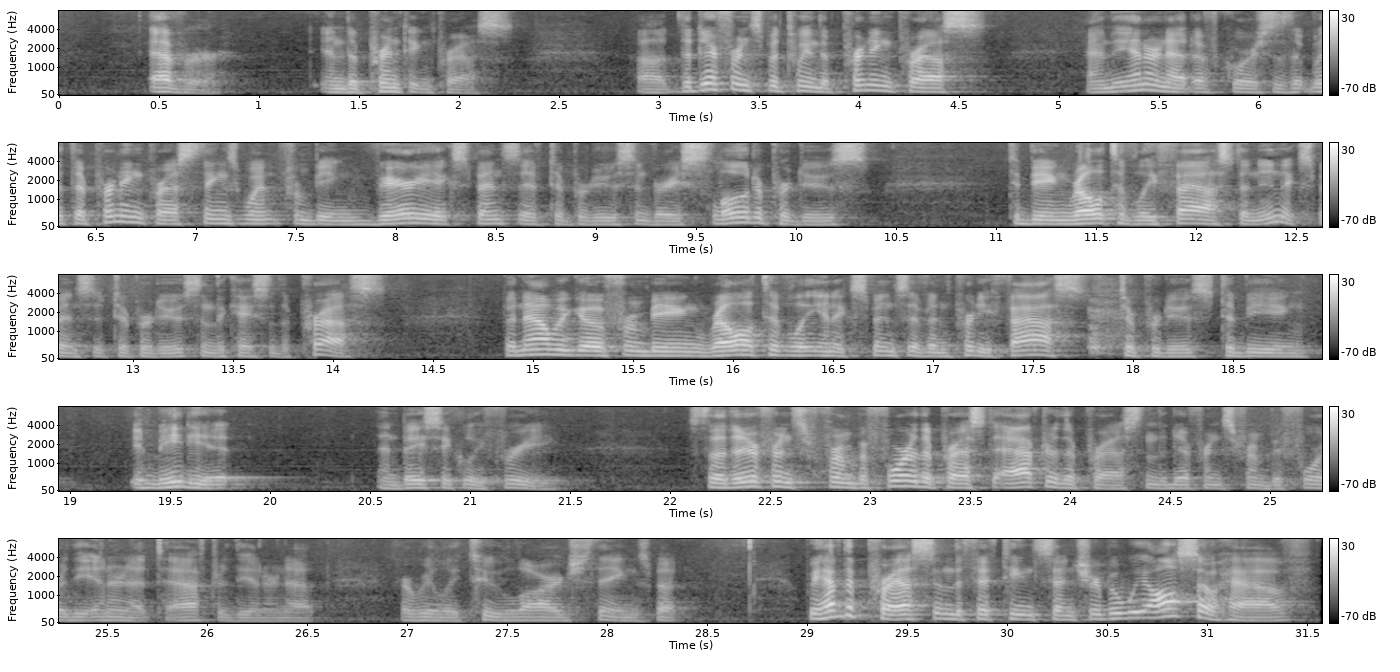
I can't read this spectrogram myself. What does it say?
ever in the printing press. Uh, the difference between the printing press and the internet, of course, is that with the printing press, things went from being very expensive to produce and very slow to produce to being relatively fast and inexpensive to produce in the case of the press. But now we go from being relatively inexpensive and pretty fast to produce to being immediate and basically free. So the difference from before the press to after the press and the difference from before the internet to after the internet are really two large things. But we have the press in the 15th century, but we also have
